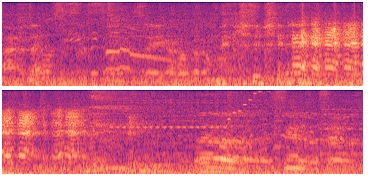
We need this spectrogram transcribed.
Uh, that was just a silly mistake. I hope I don't make it again. uh, as soon as I said it was a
